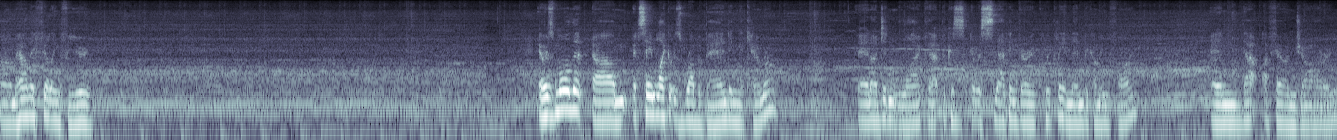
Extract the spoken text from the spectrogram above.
Um, how are they feeling for you? It was more that um, it seemed like it was rubber banding the camera and I didn't like that because it was snapping very quickly and then becoming fine and that I found jarring.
